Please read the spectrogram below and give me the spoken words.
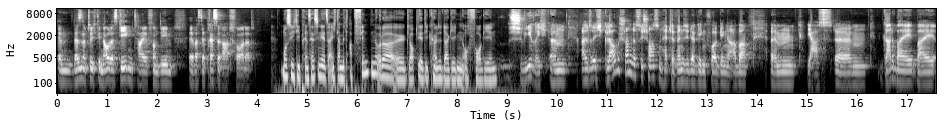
Ähm, das ist natürlich genau das Gegenteil von dem, äh, was der Presserat fordert. Muss sich die Prinzessin jetzt eigentlich damit abfinden oder äh, glaubt ihr, die könnte dagegen auch vorgehen? Schwierig. Ähm, also ich glaube schon, dass sie Chancen hätte, wenn sie dagegen vorginge. Aber ähm, ja, ähm, gerade bei, bei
